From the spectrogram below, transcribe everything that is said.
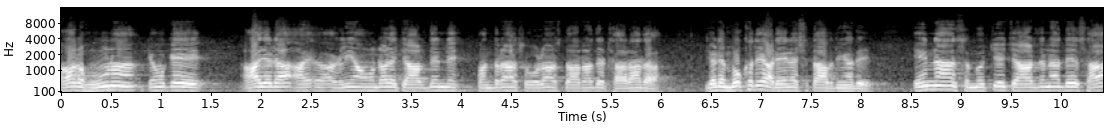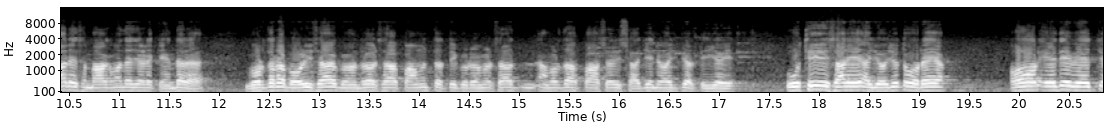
ਔਰ ਹੁਣ ਕਿਉਂਕਿ ਆ ਜਿਹੜਾ ਆ- ਅਗਲੀਆਂ ਆਉਣ ਵਾਲੇ 4 ਦਿਨ ਨੇ 15 16 17 ਤੇ 18 ਦਾ, ਜਿਹੜੇ ਮੁੱਖ ਦਿਹਾੜੇ ਨੇ ਸ਼ਤਾਬਦੀਆਂ ਦੇ, ਇਹਨਾਂ ਸਮੁੱਚੇ 4 ਦਿਨਾਂ ਦੇ ਸਾਰੇ ਸਮਾਗਮਾਂ ਦਾ ਜਿਹੜਾ ਕੇਂਦਰ ਹੈ ਗੁਰਦੁਆਰਾ ਬੌਲੀ ਸਾਹਿਬ, ਗੋਇੰਦਵਾਲ ਸਾਹਿਬ, ਪਾਵਨ ਧਰਤੀ, ਗੁਰੂ ਅੰਮ੍ਰਿਤਸਰ ਸਾਹਿਬ, ਅਮਰਦਾਸ ਪਾਤਸ਼ਾਹ ਦੀ ਸਾਜੇ ਨਿਵਾਜੀ ਧਰਤੀ ਹੈ ਉਥੇ ਇਹ ਸਾਰੇ ਆਯੋਜਿਤ ਹੋ ਰਹੇ ਆ ਔਰ ਇਹਦੇ ਵਿੱਚ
